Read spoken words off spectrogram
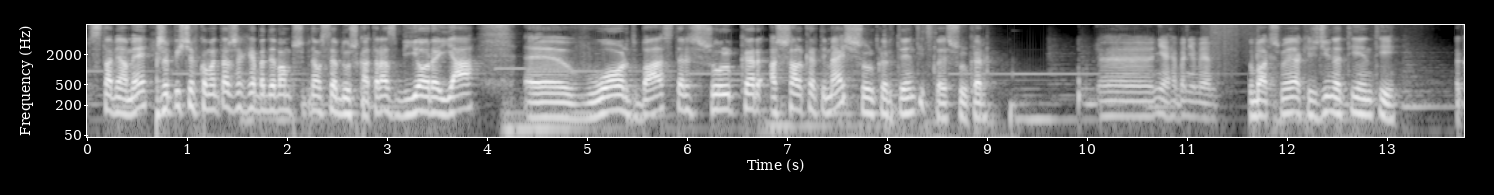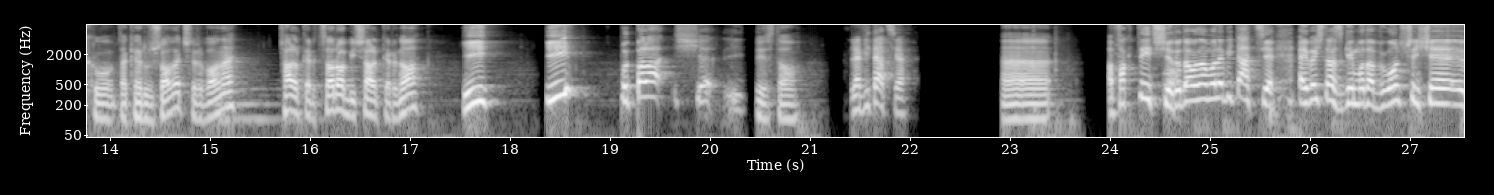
stawiamy. Że piszcie w komentarzach, ja będę wam przypinał serduszka. Teraz biorę ja, e, World Buster, Shulker, a Shulker, ty miałeś Shulker TNT? Co to jest Shulker? Yy, nie, chyba nie miałem. Zobaczmy, jakieś dziwne TNT. Tak, takie różowe, czerwone. Shulker, co robi Shulker, no? I? I? Podpala się... I co jest to? Lewitacja. Eee, a faktycznie, dodało nam lewitację. Ej, weź teraz game moda wyłącz, w sensie... e,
